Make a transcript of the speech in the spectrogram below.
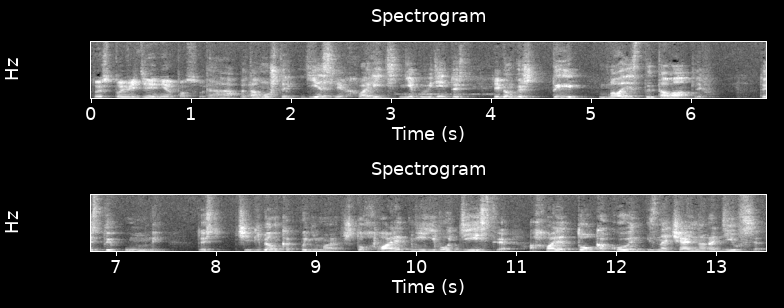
то есть поведение по сути. Да, потому что если хвалить не поведение, то есть ребенок говорит, ты молодец, ты талантлив, то есть ты умный. То есть ребенок как понимает, что хвалят не его действия, а хвалят то, какой он изначально родился.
